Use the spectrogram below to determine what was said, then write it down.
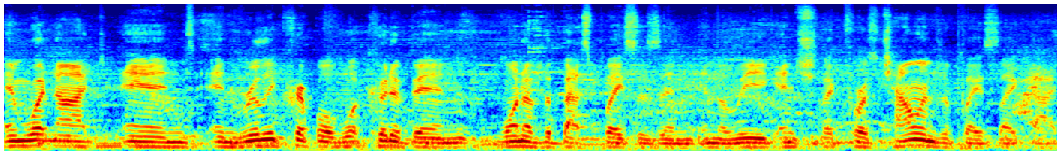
and whatnot, and and really crippled what could have been one of the best places in, in the league, and like of course challenge a place like that.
